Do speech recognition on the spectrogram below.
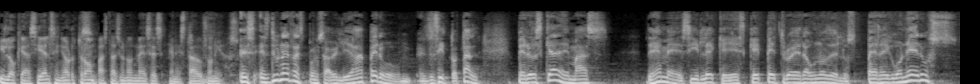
y lo que hacía el señor Trump hasta hace unos meses en Estados Unidos. Es, es de una responsabilidad, pero, es decir, total. Pero es que además, déjeme decirle que es que Petro era uno de los pregoneros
